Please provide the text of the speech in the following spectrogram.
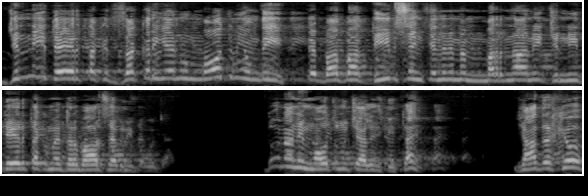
ਜਿੰਨੀ ਦੇਰ ਤੱਕ ਜ਼ਕਰੀਏ ਨੂੰ ਮੌਤ ਨਹੀਂ ਆਉਂਦੀ ਤੇ ਬਾਬਾ ਦੀਪ ਸਿੰਘ ਕਹਿੰਦੇ ਨੇ, ਮੈਂ ਮਰਨਾ ਨਹੀਂ, ਜਿੰਨੀ ਦੇਰ ਤੱਕ ਮੈਂ ਦਰਬਾਰ ਸਾਹਿਬ ਨਹੀਂ ਪਹੁੰਚਾ ਦੋਨਾਂ ਨੇ ਮੌਤ ਨੂੰ ਚੈਲੰਜ ਕੀਤਾ ਹੈ। ਯਾਦ ਰੱਖਿਓ,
